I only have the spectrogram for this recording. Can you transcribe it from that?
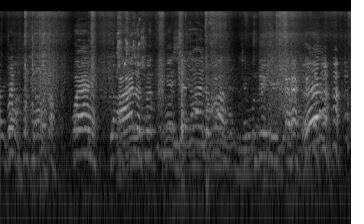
Wait, wait, ay, lo suelto y me dice, ay, lo va, segundo y...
